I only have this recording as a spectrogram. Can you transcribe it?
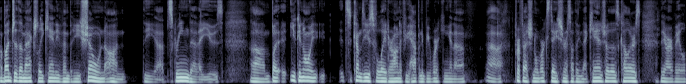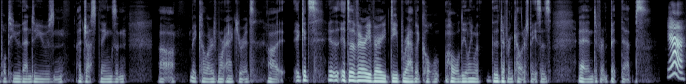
a bunch of them actually can't even be shown on the uh, screen that I use. Um, but you can only it comes useful later on if you happen to be working in a uh, professional workstation or something that can show those colors, they are available to you then to use and adjust things and uh, make colors more accurate. Uh, it gets it, it's a very very deep rabbit hole, dealing with the different color spaces and different bit depths. Yeah,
